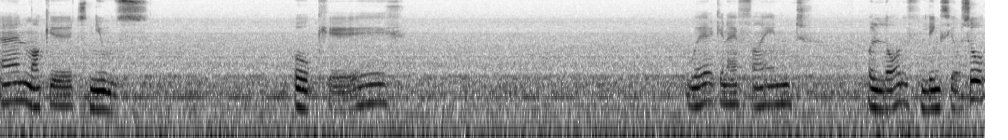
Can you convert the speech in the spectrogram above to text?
And markets news okay. Where can I find a lot of links here? So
